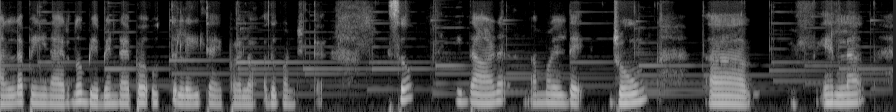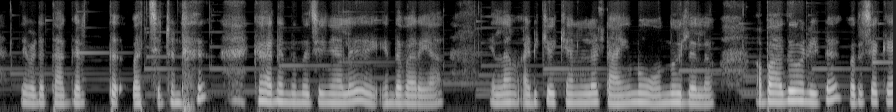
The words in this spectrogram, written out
നല്ല പെയിൻ ആയിരുന്നു. ബേബി ഉണ്ടായപ്പോൾ ഒത്തിരി ലേറ്റ് ആയിപ്പോയല്ലോ അതുകൊണ്ടിട്ട്. സോ ഇതാണ് നമ്മളുടെ റൂം. എല്ലാം ഇവിടെ തകർത്ത് വച്ചിട്ടുണ്ട്. കാരണം എന്താണെന്ന് വെച്ച് കഴിഞ്ഞാൽ എന്താ പറയുക എല്ലാം അടുക്കി വയ്ക്കാനുള്ള ടൈമോ ഒന്നുമില്ലല്ലോ. അപ്പോൾ അതുകൊണ്ടിട്ട് കുറച്ചൊക്കെ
